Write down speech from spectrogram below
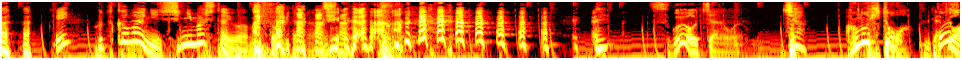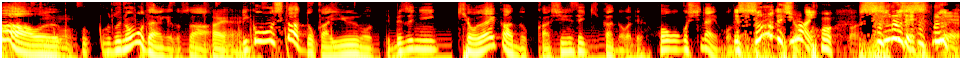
え？二日前に死にましたよ、あの人、みたいな。う。すごいオチやねん、これ。じゃあ、あの人は？みたいな。これさ、俺、うん。普通に思ったんやけどさ、はいはい。離婚したとかいうのって別に兄弟間とか親戚間とかで報告しないもんえ、するでしょ？しない。するで、する。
